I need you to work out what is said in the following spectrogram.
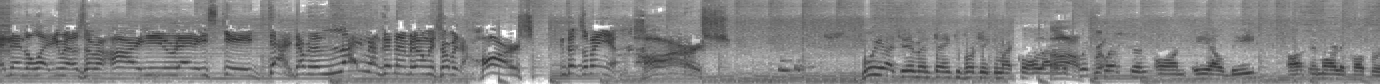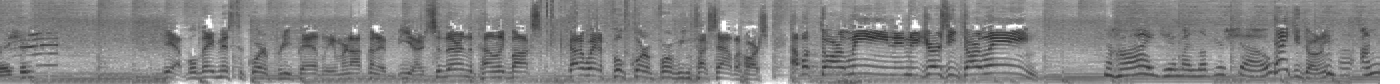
And then the lightning round is over. Are you ready, Ski? Daddy, time for the lightning round. But I'm going to start with Harsh in Pennsylvania. Harsh. Booyah, Jim, and thank you for taking my call. I have Oh, a quick bro. question on ALB, Albemarle Corporation. Yeah, well, they missed the quarter pretty badly, and we're not going to, you know, so they're in the penalty box. Got to wait a full quarter before we can touch that one, Harsh. How about Darlene in New Jersey? Darlene! Hi, Jim. I love your show. Thank you, Darlene. Uh, I'm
